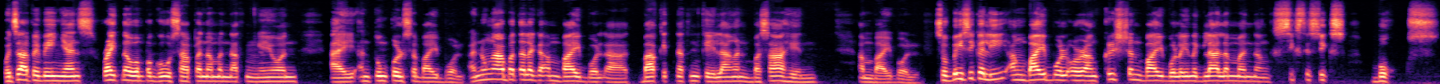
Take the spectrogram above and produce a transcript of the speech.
What's up, Ebanians? Right now, ang pag-uusapan naman natin ngayon ay ang tungkol sa Bible. Ano nga ba talaga ang Bible at bakit natin kailangan basahin ang Bible? So basically, ang Bible or ang Christian Bible ay naglalaman ng 66 books.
